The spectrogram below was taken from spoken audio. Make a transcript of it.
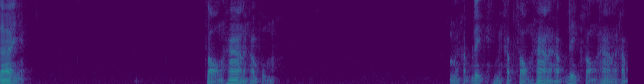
ได้สองห้านะครับผมนะครับเลขเห็นไหมครับสองห้านะครับ เลขสองห้านะครับ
